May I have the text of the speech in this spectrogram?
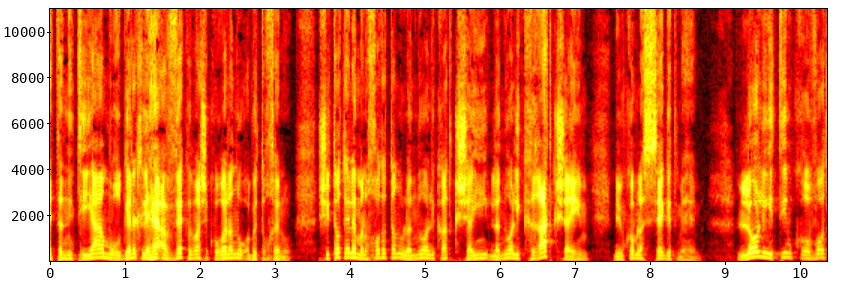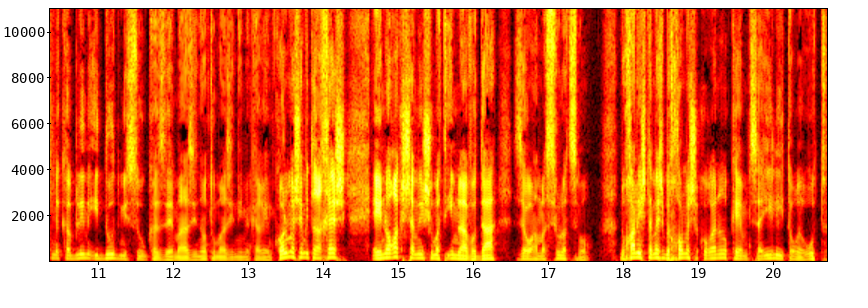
את הנטייה המורגלת להיאבק במה שקורה לנו או בתוכנו. שיטות אלה מנחות אותנו לנוע לקראת קשיים, לנוע לקראת קשיים במקום לסגת מהם. לא לעיתים קרובות מקבלים עידוד מסוג כזה, מאזינות ומאזינים יקרים. כל מה שמתרחש אינו רק שמישהו מתאים לעבודה, זהו המסלול עצמו. נוכל להשתמש בכל מה שקורה לנו כאמצעי להתעוררות.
